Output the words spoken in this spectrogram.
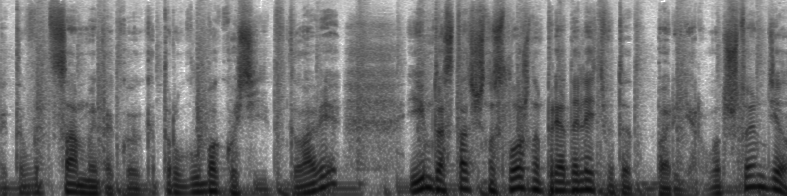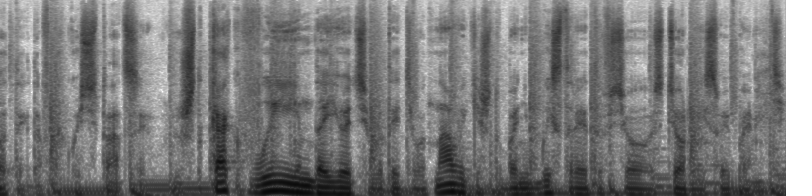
Это вот самый такой, который глубоко сидит в голове. И им достаточно сложно преодолеть вот этот барьер. Вот что им делать тогда в такой ситуации? Как вы им даете вот эти вот навыки, чтобы они быстро это все стерли из своей памяти?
